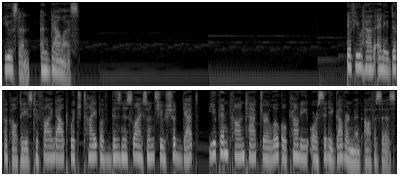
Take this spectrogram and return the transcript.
Houston, and Dallas. If you have any difficulties to find out which type of business license you should get, you can contact your local county or city government offices.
